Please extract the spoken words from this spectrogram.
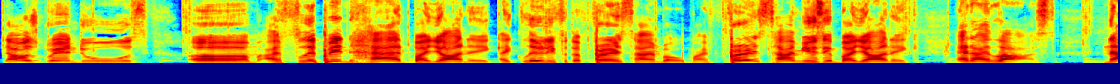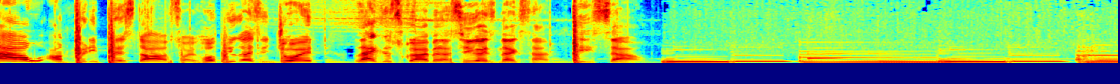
that was Grand Duels. Um, I flipping had Bionic, like literally for the first time, bro. My first time using Bionic, and I lost. Now, I'm pretty pissed off. So I hope you guys enjoyed. Like, subscribe, and I'll see you guys next time. Peace out. Bye.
